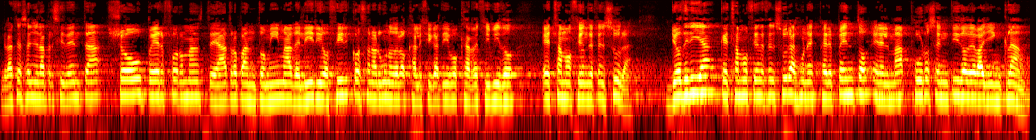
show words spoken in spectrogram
Gracias, señora presidenta. Show, performance, teatro, pantomima, delirio, circo son algunos de los calificativos que ha recibido esta moción de censura. Yo diría que esta moción de censura es un esperpento en el más puro sentido de Valle Inclán.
